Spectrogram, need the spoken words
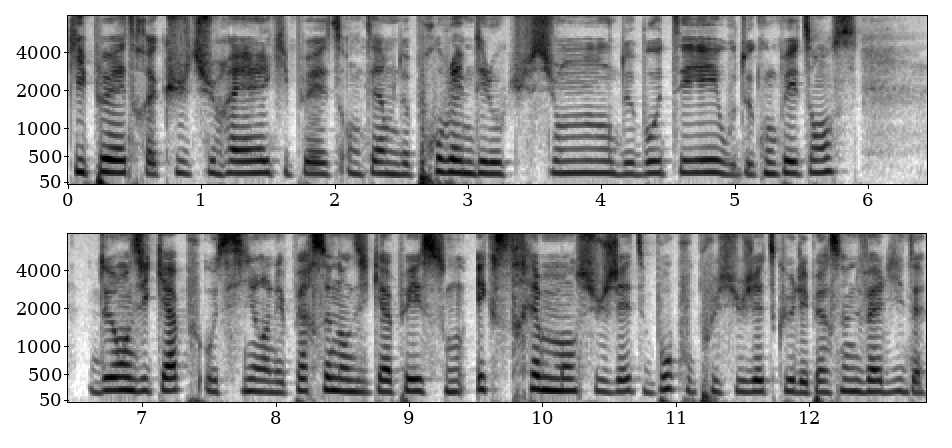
qui peut être culturelle, qui peut être en termes de problèmes d'élocution, de beauté ou de compétences, de handicap aussi. Hein. Les personnes handicapées sont extrêmement sujettes, beaucoup plus sujettes que les personnes valides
